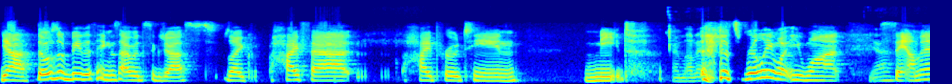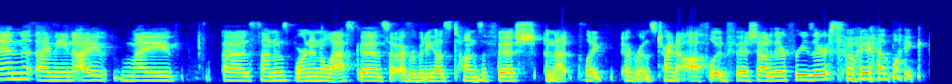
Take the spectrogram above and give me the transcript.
yeah, those would be the things I would suggest. Like high fat, high protein meat. I love it. it's really what you want yeah. salmon. I mean, I my uh, son was born in Alaska, and so everybody has tons of fish, and that like everyone's trying to offload fish out of their freezer. So I had like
